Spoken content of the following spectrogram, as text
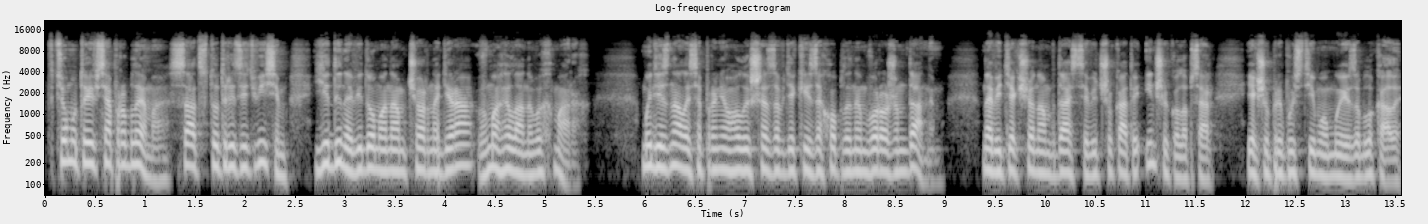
В цьому то і вся проблема. Сад 138 єдина відома нам чорна діра в Магеланових хмарах. Ми дізналися про нього лише завдяки захопленим ворожим даним. Навіть якщо нам вдасться відшукати інший колапсар, якщо припустімо, ми заблукали,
